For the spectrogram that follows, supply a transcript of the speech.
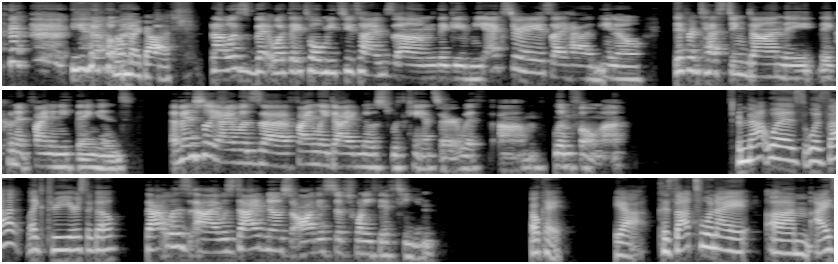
you know, oh my gosh, that was what they told me two times. Um, they gave me X-rays. I had, you know, different testing done. They they couldn't find anything, and eventually, I was uh, finally diagnosed with cancer with um, lymphoma. And that was was that like three years ago? That was I was diagnosed August of 2015. Okay, yeah, because that's when I um I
